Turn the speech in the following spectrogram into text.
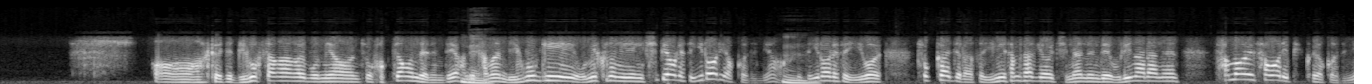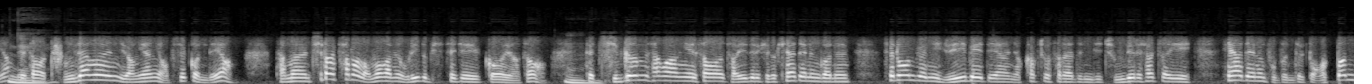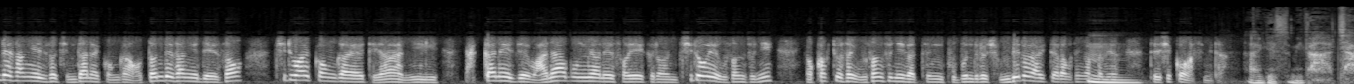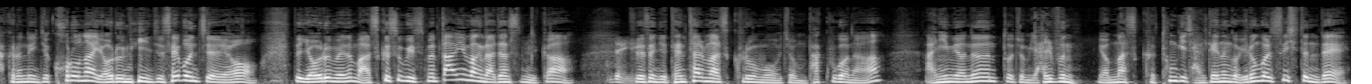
어, 그 이제 미국 상황을 보면 좀 걱정은 되는데요. 네. 다만 미국이 오미크론 유행이 12월에서 1월이었거든요. 음. 그래서 1월에서 2월 초까지라서 이미 3, 4개월 지났는데 우리나라는 3월, 4월이 피크였거든요. 네. 그래서 당장은 영향이 없을 건데요. 다만 7월, 8월 넘어가면 우리도 비슷해질 거여서 음. 그러니까 지금 상황에서 저희들이 계속 해야 되는 거는 새로운 변이 유입에 대한 역학조사라든지 준비를 철저히 해야 되는 부분들 또 어떤 대상에서 진단할 건가 어떤 대상에 대해서 치료할 건가에 대한 이 약간의 이제 완화 국면에서의 그런 치료의 우선순위 역학조사의 우선순위 같은 부분들을 준비를 할 때라고 생각하면 음. 되실 것 같습니다. 알겠습니다. 자 그런데 이제 코로나 여름이 이제 세 번째예요. 근데 여름에는 마스크 쓰고 있으면 땀이 막 나지 않습니까? 네. 그래서 이제 덴탈 마스크로 뭐 좀 바꾸거나 아니면은 또 좀 얇은 면 마스크 통기 잘 되는 거 이런 걸 쓰시던데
